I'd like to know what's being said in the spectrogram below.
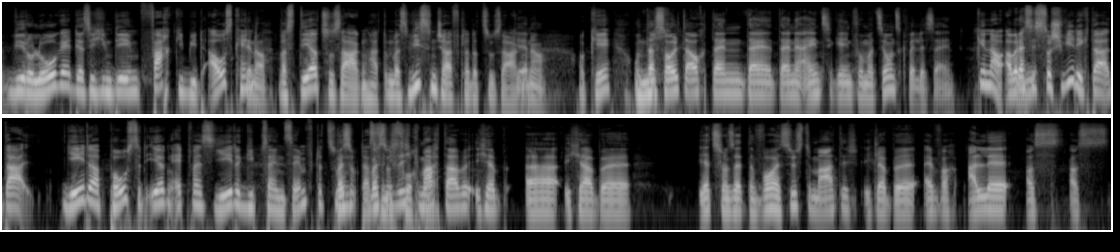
Virologe, der sich in dem Fachgebiet auskennt, Genau. was der zu sagen hat und was Wissenschaftler dazu sagen. Genau. Okay? Und, Und das nicht- sollte auch dein, dein, deine einzige Informationsquelle sein. Genau, aber das Und- ist so schwierig. Da, da jeder postet irgendetwas, jeder gibt seinen Senf dazu. Weißt du, das weißt, was ich furchtbar. gemacht habe? Ich habe äh, ich habe jetzt schon seit einer Woche systematisch, ich glaube, einfach alle aus, aus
